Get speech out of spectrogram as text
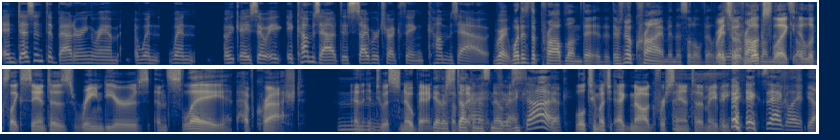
And doesn't the battering ram when when okay, so it, it comes out, this Cybertruck thing comes out. Right. What is the problem? The- the- There's no crime in this little village. Right, What's so it looks like it looks like Santa's reindeers and sleigh have crashed and mm. into a snowbank. Yeah, they're something. stuck in a snowbank. They're stuck. A little too much eggnog for Santa, maybe. exactly. Yeah.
